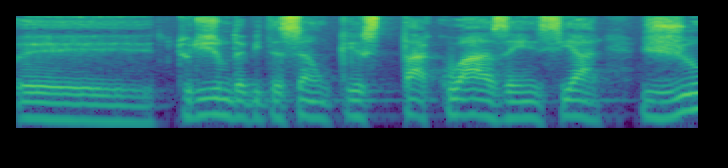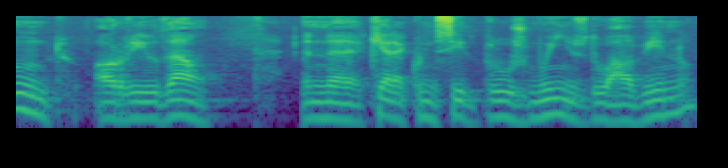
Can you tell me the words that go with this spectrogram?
eh, turismo de habitação que está quase a iniciar junto ao Rio Dão, na, que era conhecido pelos Moinhos do Albino,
